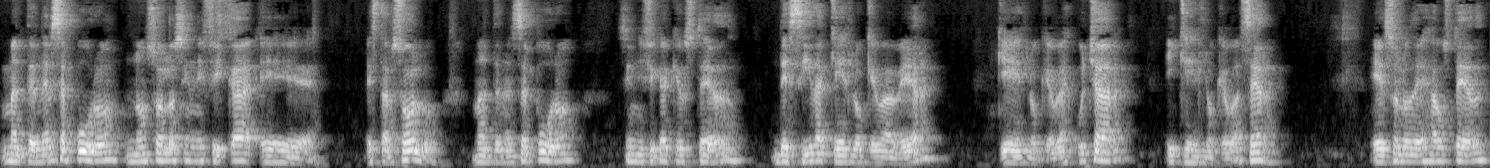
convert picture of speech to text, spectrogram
mantenerse puro no solo significa eh, estar solo, mantenerse puro significa que usted decida qué es lo que va a ver, qué es lo que va a escuchar y qué es lo que va a hacer. Eso lo deja usted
